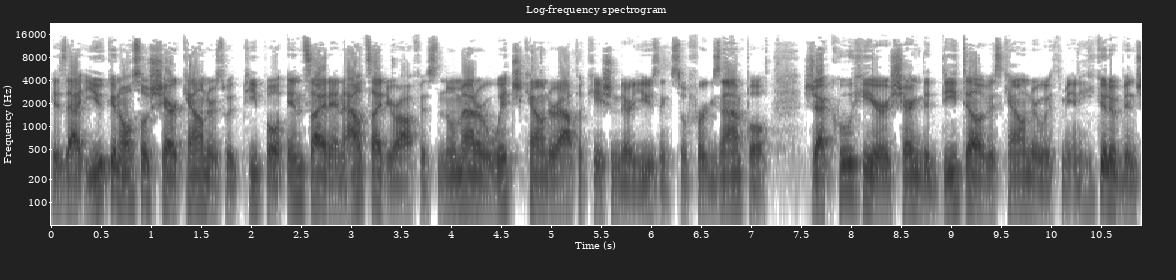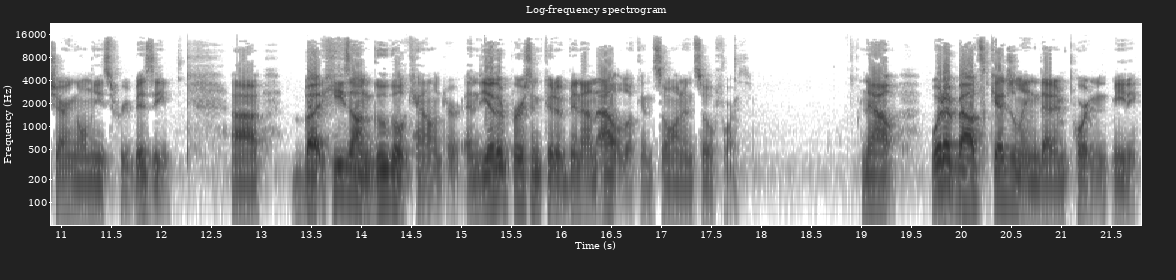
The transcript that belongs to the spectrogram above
is that you can also share calendars with people inside and outside your office no matter which calendar application they're using. So for example, Jaku here is sharing the detail of his calendar with me and he could have been sharing only his free busy. Uh, but he's on Google Calendar and the other person could have been on Outlook and so on and so forth. Now, what about scheduling that important meeting,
